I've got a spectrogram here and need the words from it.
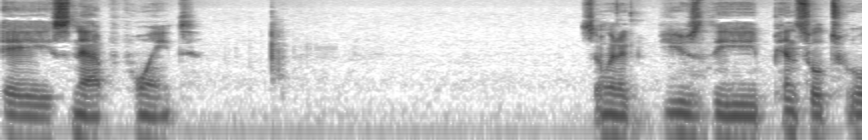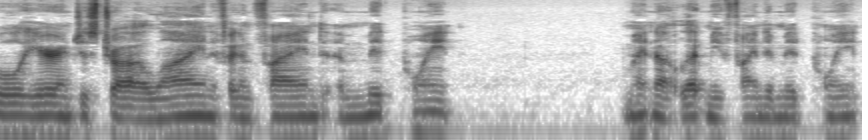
a snap point. So I'm going to use the pencil tool here and just draw a line if I can find a midpoint might not let me find a midpoint.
